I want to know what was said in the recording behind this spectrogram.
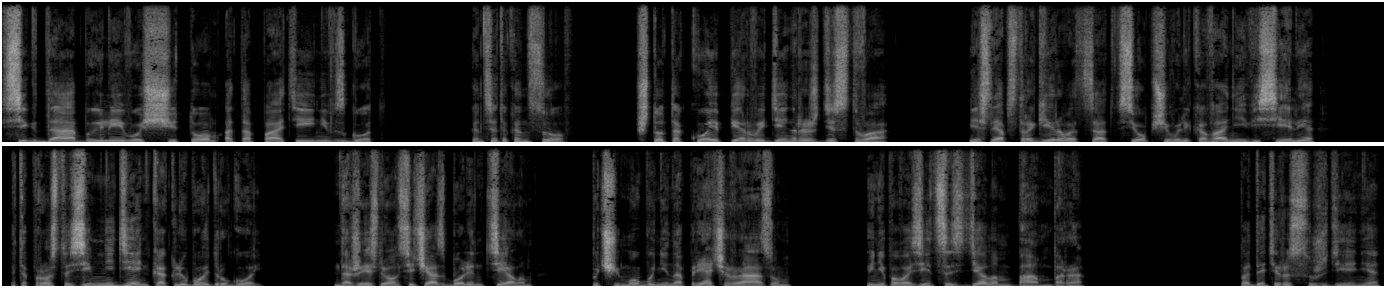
всегда были его щитом от апатии и невзгод. В конце-то концов, что такое первый день Рождества? Если абстрагироваться от всеобщего ликования и веселья — это просто зимний день, как любой другой. Даже если он сейчас болен телом, почему бы не напрячь разум и не повозиться с делом Бамбара? Под эти рассуждения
